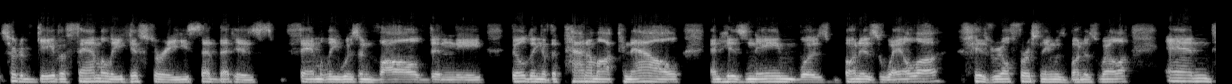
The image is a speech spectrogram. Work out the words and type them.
sort of gave a family history. He said that his family was involved in the building of the Panama Canal, and his name was Bunezuela. His real first name was Bunezuela. And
